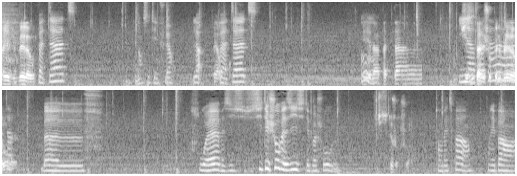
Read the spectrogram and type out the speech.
Ah, il y a du blé là-haut. Patate. Non, c'était une fleur. Là, Merde. patate. Oh. Et la patate. J'hésite à aller choper le blé là-haut. mais- Bah euh... Ouais, vas-y. Si t'es chaud, vas-y. Si t'es pas chaud, euh, Je suis toujours chaud. t'embête pas. Hein. On n'est pas un,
